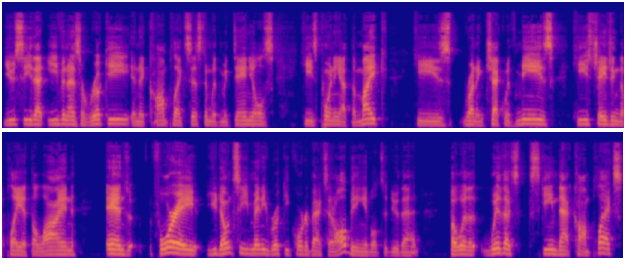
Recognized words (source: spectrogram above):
you see that even as a rookie in a complex system with McDaniels, he's pointing at the Mike, he's running check with me's, he's changing the play at the line. And for a, you don't see many rookie quarterbacks at all being able to do that. But with a, with a scheme that complex,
